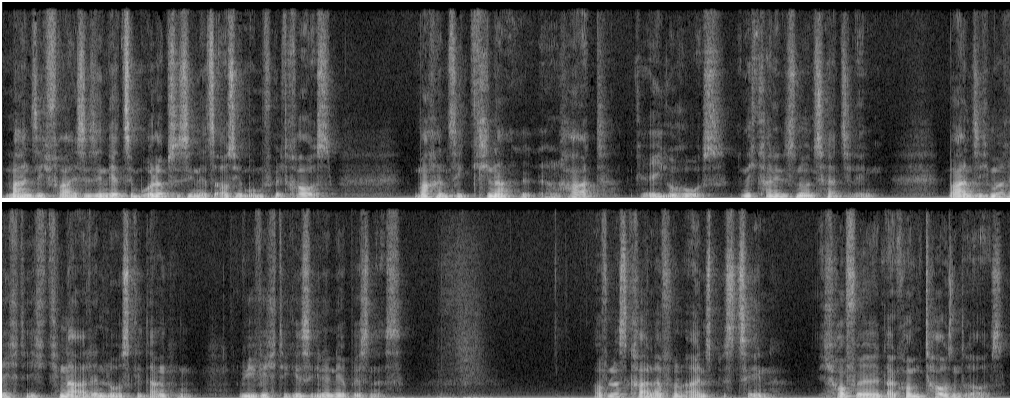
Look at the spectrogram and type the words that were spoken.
Machen Sie sich frei, Sie sind jetzt im Urlaub, Sie sind jetzt aus Ihrem Umfeld raus. Machen Sie knallhart, rigoros, und ich kann Ihnen das nur ans Herz legen, machen sich mal richtig gnadenlos Gedanken. Wie wichtig ist Ihnen Ihr Business? Auf einer Skala von 1 bis 10. Ich hoffe, da kommen 1000 raus.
